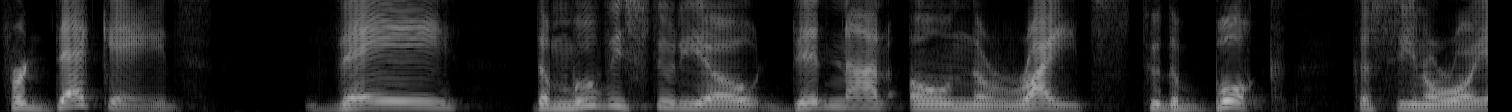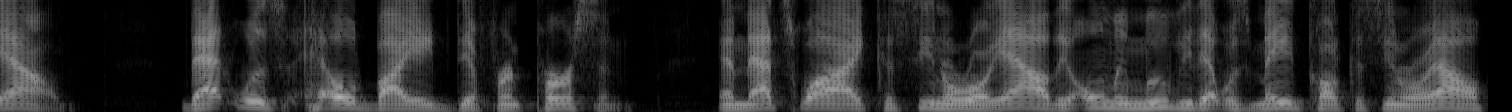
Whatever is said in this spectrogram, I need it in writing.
for decades, they the movie studio did not own the rights to the book Casino Royale. That was held by a different person. And that's why Casino Royale, the only movie that was made called Casino Royale,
